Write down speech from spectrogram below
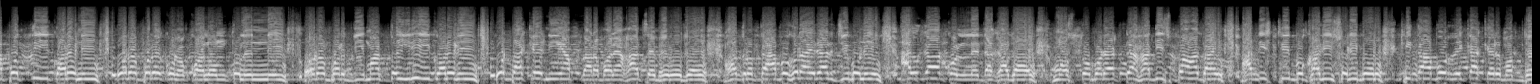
আপত্তি করেনি, ওর উপরে কোনো কলম তোলেননি, ওর উপর দিমাগ তৈরি করেনি। ওটাকে নিয়ে আপনার বলে হাঁচে ভেবেছে হজরত আবু হুরাইরার জীবনী আলগা করলে দেখা যায়, মস্ত বড় একটা হাদিস পাওয়া যায়। হাদিসটি বুখারী শরীফের কিতাবুর রেকাকের মধ্যে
